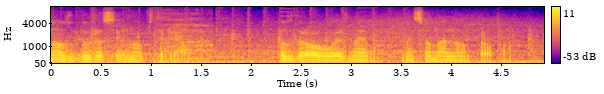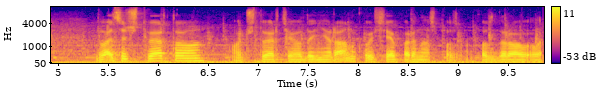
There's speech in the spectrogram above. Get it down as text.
нас дуже сильно обстріляли. Поздоровили з ним національного прапора. 24-го о 4 годині ранку всі перед нас поздоровили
